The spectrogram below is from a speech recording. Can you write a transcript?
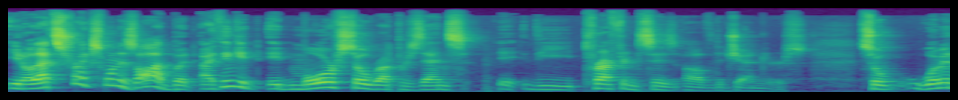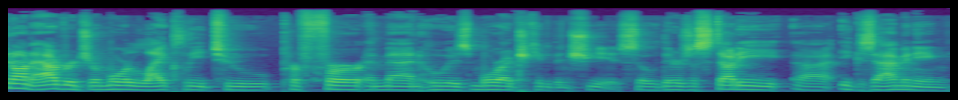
you know that strikes one as odd but i think it, it more so represents the preferences of the genders. So women on average are more likely to prefer a man who is more educated than she is. So there's a study uh, examining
